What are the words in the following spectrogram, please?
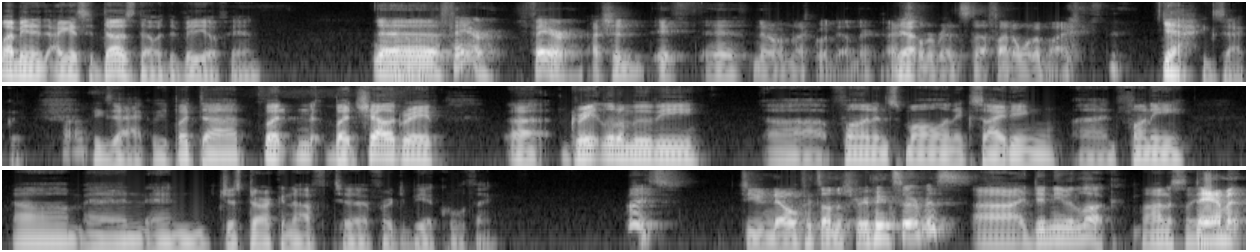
I mean, I guess it does though at the video fan. Uh, fair, fair. I should if eh, no, I'm not going down there. I Yep. just want to rent stuff. I don't want to buy it. Yeah, exactly, exactly. But uh, but but Shallow Grave, uh, great little movie, uh, fun and small and exciting uh, and funny, um, and and just dark enough to for it to be a cool thing. nice. Do you know if it's on a streaming service? Uh, I didn't even look, honestly. Damn it.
